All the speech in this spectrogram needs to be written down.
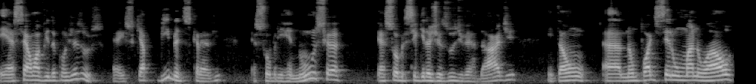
E essa é uma vida com Jesus. É isso que a Bíblia descreve. É sobre renúncia, é sobre seguir a Jesus de verdade. Então, ah, não pode ser um manual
